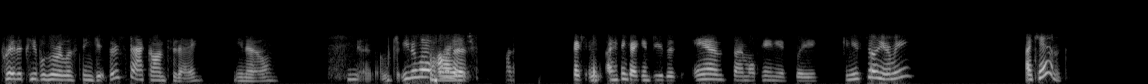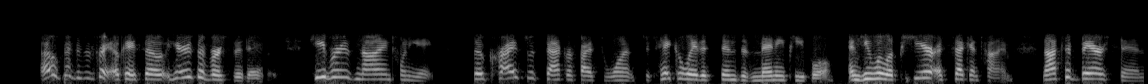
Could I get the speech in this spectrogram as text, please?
pray that people who are listening get their snack on today, you know? You know, you know what? Right. I, can, I think I can do this and simultaneously. Can you still hear me? I can. Oh, good. This is great. Okay, so here's the verse of the day. Hebrews nine twenty eight. So Christ was sacrificed once to take away the sins of many people, and he will appear a second time, not to bear sin,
